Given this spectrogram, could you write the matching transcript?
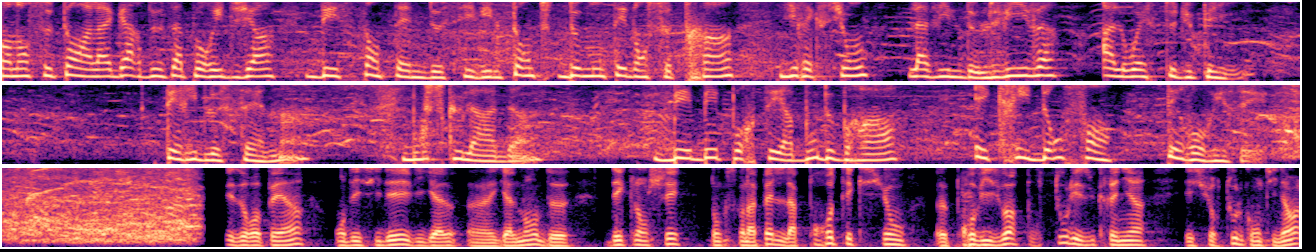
Pendant ce temps, à la gare de Zaporizhia, des centaines de civils tentent de monter dans ce train, direction la ville de Lviv, à l'ouest du pays. Terrible scène. Bousculade. Bébé porté à bout de bras et cris d'enfants terrorisés. Les Européens ont décidé euh, également de déclencher ce qu'on appelle la protection euh, provisoire pour tous les Ukrainiens et sur tout le continent.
